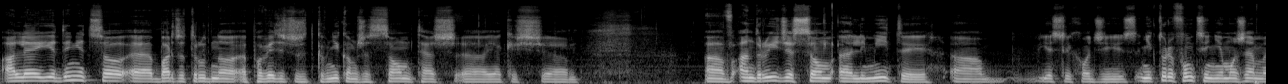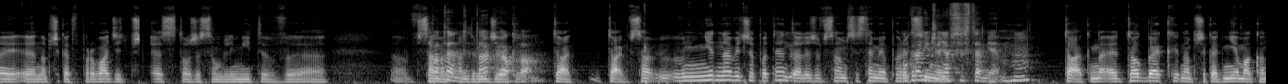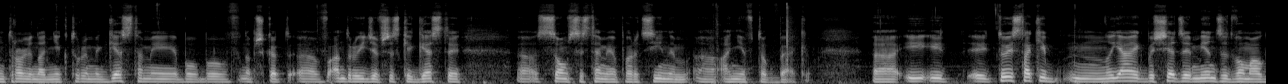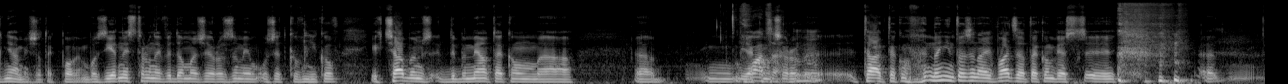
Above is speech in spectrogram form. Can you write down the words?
Ale jedynie co bardzo trudno powiedzieć użytkownikom, że są też jakieś. W Androidzie są limity, jeśli chodzi. Niektóre funkcje nie możemy e, na przykład wprowadzić przez to, że są limity w, e, w samym Patenty, tak? Androidzie. Apple'a. tak, tak. W sam, nie nawet, że patenty, ale że w samym systemie operacyjnym. ograniczenia w systemie? Mhm. Tak, e, TalkBack na przykład nie ma kontroli nad niektórymi gestami, bo, bo w, na przykład w Androidzie wszystkie gesty są w systemie operacyjnym, a nie w TalkBacku. E, I, i, I to jest taki, mm, no ja jakby siedzę między dwoma ogniami, że tak powiem, bo z jednej strony wiadomo, że rozumiem użytkowników i chciałbym, gdybym miał taką e, e, mm, Władzę, mhm. e, tak, taką, no nie to, że nawet władzę, taką wiesz, e,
